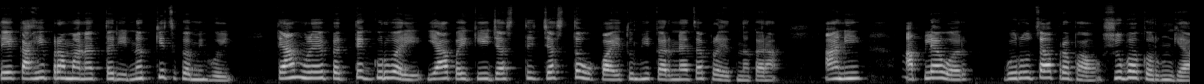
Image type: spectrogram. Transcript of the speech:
ते काही प्रमाणात तरी नक्कीच कमी होईल. त्यामुळे प्रत्येक गुरुवारी यापैकी जास्तीत जास्त उपाय तुम्ही करण्याचा प्रयत्न करा. आणि आपल्यावर गुरुचा प्रभाव शुभ करून घ्या.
